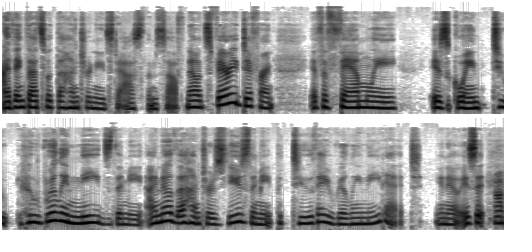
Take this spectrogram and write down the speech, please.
I think that's what the hunter needs to ask themselves. Now, it's very different if a family is going to who really needs the meat. I know the hunters use the meat, but do they really need it? You know, is it uh-huh.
